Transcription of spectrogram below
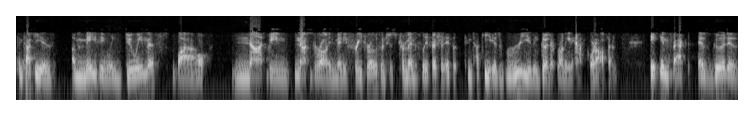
Kentucky is amazingly doing this while not being not drawing many free throws, which is tremendously efficient. It's, Kentucky is really good at running half court offense. In fact, as good as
